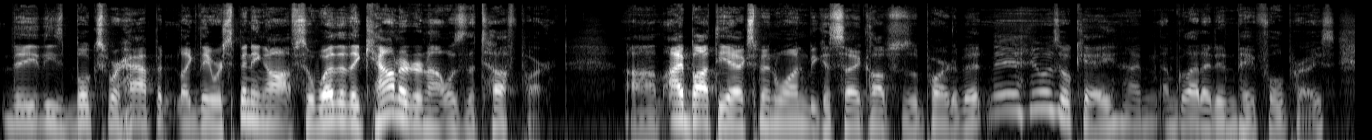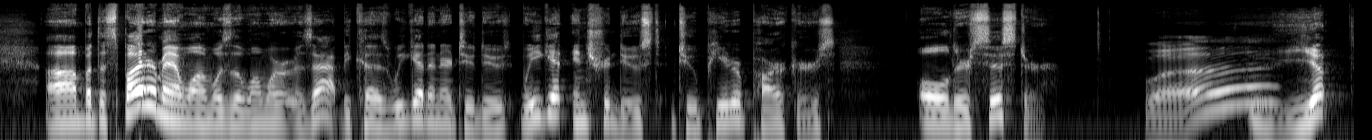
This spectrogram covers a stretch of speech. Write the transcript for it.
the, these books were happen like they were spinning off. So whether they counted or not was the tough part. Um, I bought the X Men one because Cyclops was a part of it. Eh, it was okay. I'm, I'm glad I didn't pay full price. Uh, but the Spider Man one was the one where it was at because we get introduced we get introduced to Peter Parker's older sister. What? Yep.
